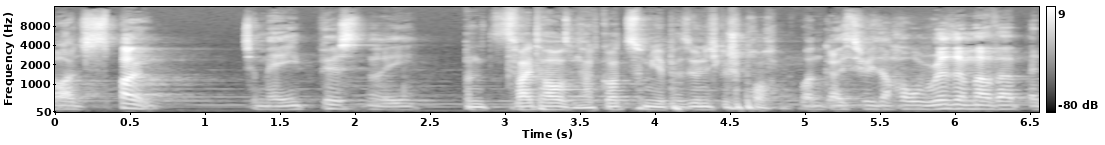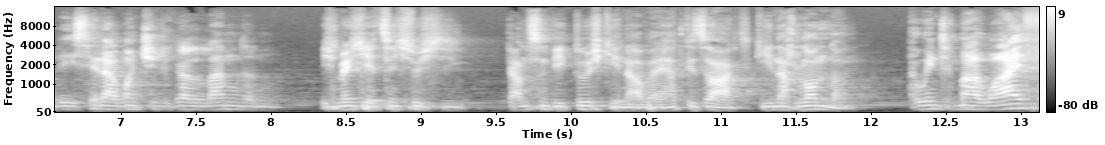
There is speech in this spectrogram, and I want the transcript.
God spoke to me personally Und 2000 hat Gott zu mir persönlich gesprochen. It, said. Ich möchte jetzt nicht durch den ganzen Weg durchgehen, aber er hat gesagt, geh nach London. I went to my wife.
